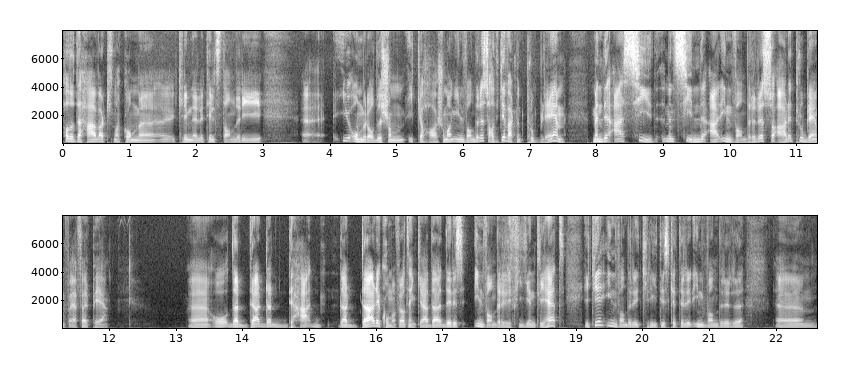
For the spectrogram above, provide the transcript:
Hadde det her vært snakk om uh, kriminelle tilstander i, uh, i, områder som ikke har så mange innvandrere, så hadde det ikke vært noe problem. Men, siden, men siden det er innvandrere, så er det et problem for Frp. Uh, og det er der der, her, er der det kommer fra, tenker jeg. Det er deres innvandrerfiendtlighet. Ikke innvandrerkritiskhet eller innvandrer... Uh,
